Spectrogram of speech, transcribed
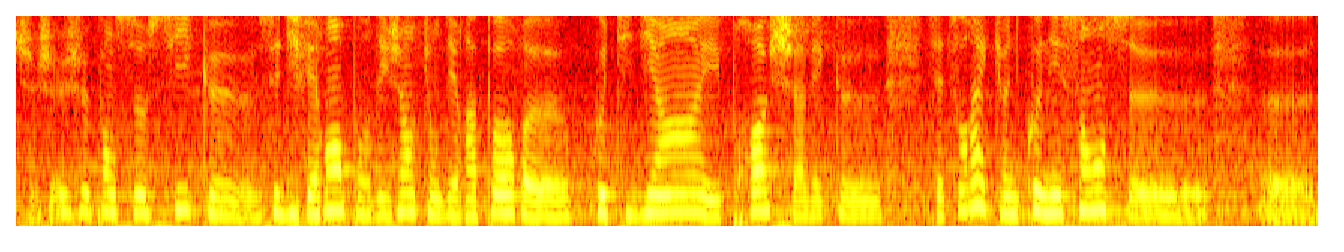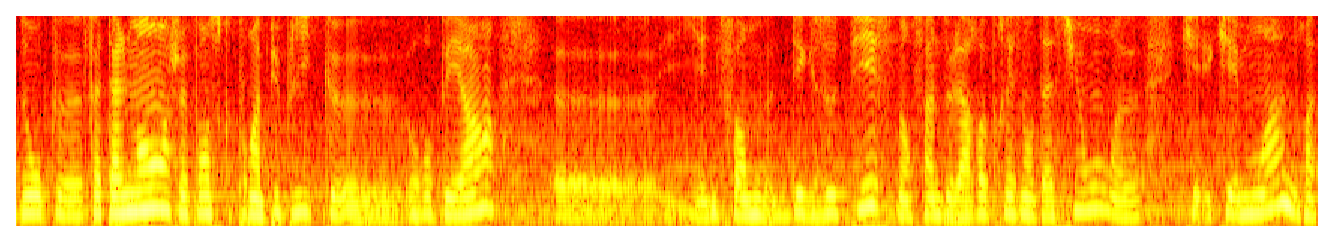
je, pense aussi que c'est différent pour des gens qui ont des rapports euh, quotidiens et proches avec euh, cette forêt, qui ont une connaissance. euh, donc fatalement, je pense que pour un public européen, il y a une forme d'exotisme, enfin de la représentation qui, est- moindre.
